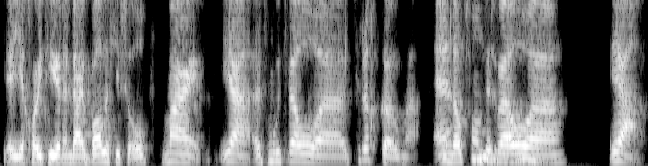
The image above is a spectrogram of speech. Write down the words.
je gooit hier en daar balletjes op. Maar ja, het moet wel uh, terugkomen. En ja, dat vond ik wel, uh, ja.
